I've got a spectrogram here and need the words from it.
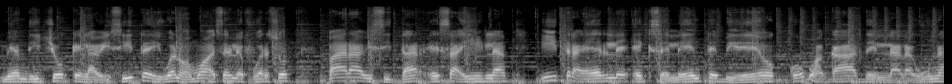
me han dicho que la visite y bueno, vamos a hacer el esfuerzo para visitar esa isla y traerle excelentes videos como acá de la laguna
